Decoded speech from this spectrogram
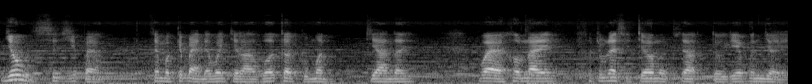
Yo, xin chào các bạn. Chào mừng các bạn đã quay trở lại với kênh của mình Kian đây. Và hôm nay chúng ta sẽ chơi một từ game kinh dị.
